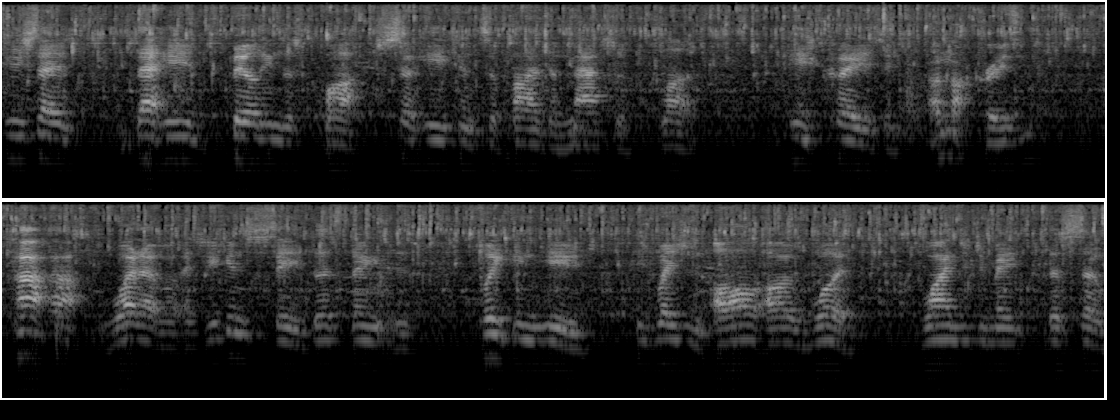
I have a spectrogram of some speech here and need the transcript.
He says that he's building this box so he can survive the massive flood. He's crazy. I'm not crazy. Ha ha, whatever. As you can see, this thing is freaking huge. He's wasting all our wood. Why did you make this so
